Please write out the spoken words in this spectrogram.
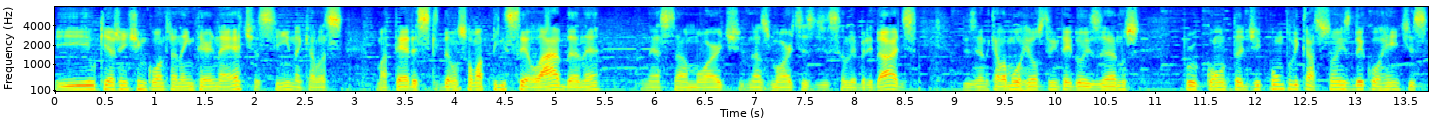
e o que a gente encontra na internet, assim, naquelas matérias que dão só uma pincelada, né, nessa morte, nas mortes de celebridades, dizendo que ela morreu aos 32 anos por conta de complicações decorrentes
